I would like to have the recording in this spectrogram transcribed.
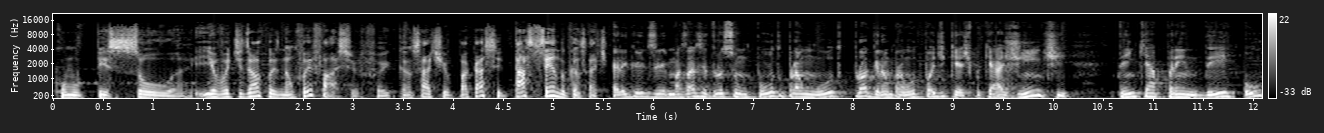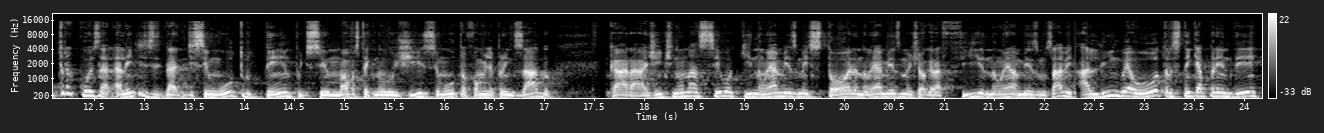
como pessoa. E eu vou te dizer uma coisa, não foi fácil, foi cansativo pra cacete. Tá sendo cansativo. Era o que eu ia dizer, mas você trouxe um ponto para um outro programa, para um outro podcast, porque a gente tem que aprender outra coisa, além de, de ser um outro tempo, de ser novas tecnologias, de ser uma outra forma de aprendizado. Cara, a gente não nasceu aqui, não é a mesma história, não é a mesma geografia, não é a mesma, sabe? A língua é outra, você tem que aprender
